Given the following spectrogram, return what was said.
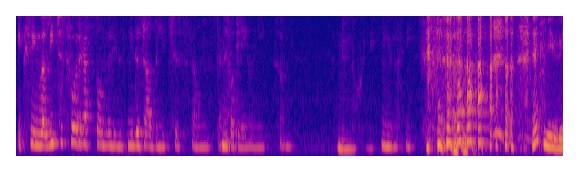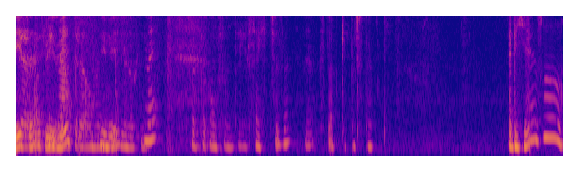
ik zing wel liedjes voor Gaston, maar niet, dezelfde liedjes dan ik voor Leonie zong. Nu nog niet. Nu nog niet. Hè? Wie weet, Ja, hè? misschien Wie weet. later wel, maar Wie nu- weet. nu nog niet. Nee, Dat is te confronteren. zachtjes, hè? Ja. Stapje per stapje. En jij zo?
